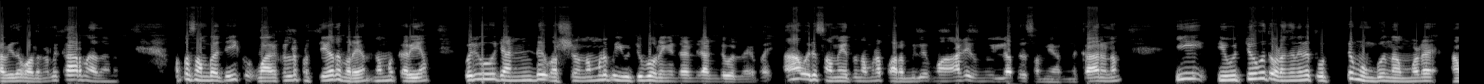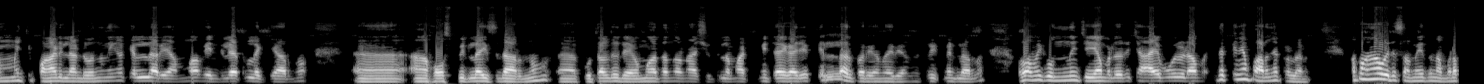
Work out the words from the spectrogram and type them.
കവിത വളർന്നത് കാരണം അതാണ്. അപ്പൊ സംഭവിച്ച ഈ വാഴക്കൊലയുടെ പ്രത്യേകത പറയാം. നമുക്കറിയാം ഒരു രണ്ട് വർഷം നമ്മളിപ്പോ യൂട്യൂബ് തുടങ്ങിയിട്ട് രണ്ട് കൊല്ലം ആ ഒരു സമയത്ത് നമ്മുടെ പറമ്പിൽ വാഴയൊന്നും ഇല്ലാത്തൊരു സമയമായിരുന്നു. കാരണം ഈ യൂട്യൂബ് തുടങ്ങുന്നതിന് തൊട്ട് മുമ്പ് നമ്മുടെ അമ്മയ്ക്ക് പാടില്ലാണ്ട് വന്നു നിങ്ങൾക്ക് എല്ലാം അറിയാം അമ്മ വെന്റിലേറ്ററിലൊക്കെ ആയിരുന്നു. ഹോസ്പിറ്റലൈസ്ഡ് ആയിരുന്നു ആഹ് കൂത്താളത്ത് ദേവമാത എന്ന് പറഞ്ഞ ആശുപത്രിയിൽ അഡ്മിറ്റ് ആയ കാര്യമൊക്കെ എല്ലാവർക്കും അറിയാവുന്ന കാര്യമാണ്. ട്രീറ്റ്മെന്റിലായിരുന്നു അപ്പൊ അമ്മയ്ക്ക് ഒന്നും ചെയ്യാൻ പറ്റില്ല. ഒരു ചായ പോലും ഇടാൻ ഇതൊക്കെ ഞാൻ പറഞ്ഞിട്ടുള്ളതാണ്. അപ്പൊ ആ ഒരു സമയത്ത് നമ്മുടെ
